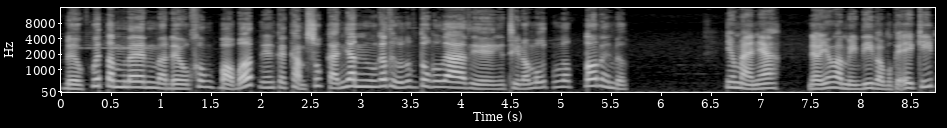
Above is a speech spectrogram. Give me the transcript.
đều quyết tâm lên mà đều không bỏ bớt những cái cảm xúc cá nhân các thứ lung tung ra thì thì nó nó tốt lên được. Nhưng mà nha nếu như mà mình đi vào một cái ekip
